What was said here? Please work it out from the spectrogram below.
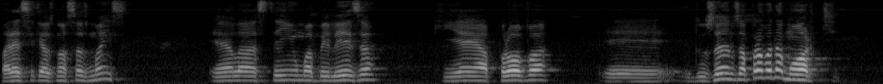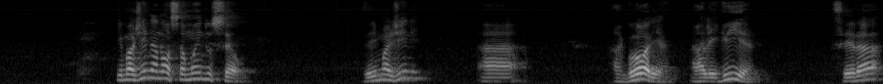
Parece que as nossas mães, elas têm uma beleza que é a prova é, dos anos, a prova da morte. Imagine a nossa mãe do céu. Imagine a, a glória, a alegria será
